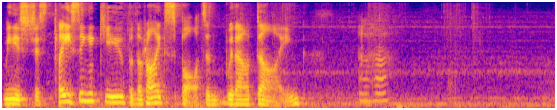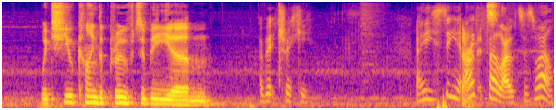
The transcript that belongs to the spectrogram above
I mean, it's just placing a cube in the right spot and without dying, uh huh. which you kind of proved to be. um... A bit tricky. Uh, you see, I it. fell out as well.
